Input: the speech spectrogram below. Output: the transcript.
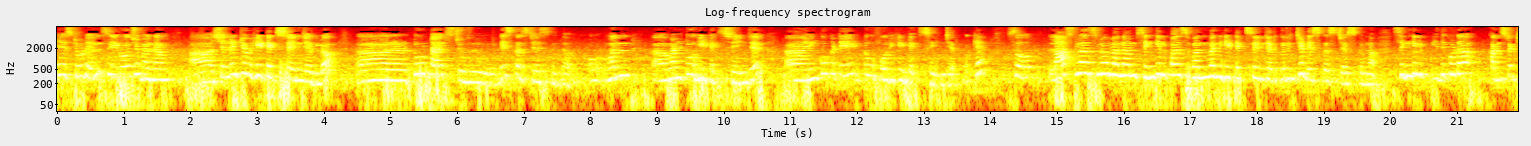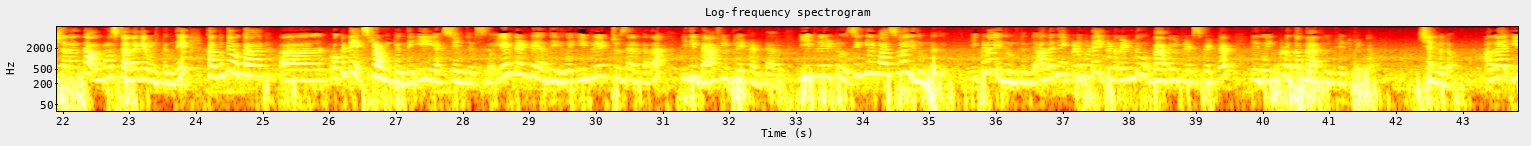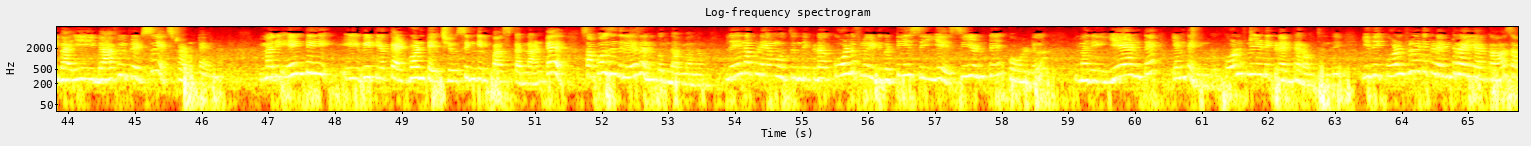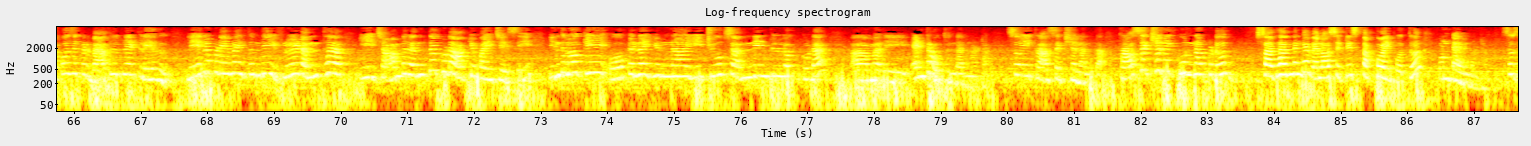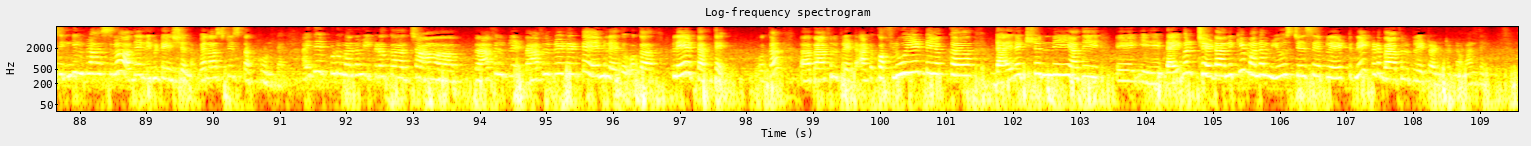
Day students ఈరోజు మనం shell and tube heat ఎక్స్చేంజర్లో టూ టైప్స్ చూ డిస్కస్ చేసుకుందాం. One one two heat exchanger ఇంకొకటి two four heat exchanger okay? So last క్లాస్లో మనం single pass one one heat exchanger గురించి డిస్కస్ చేసుకున్నాం. సింగిల్ ఇది కూడా కన్స్ట్రక్షన్ అంతా ఆల్మోస్ట్ అలాగే ఉంటుంది. కాకపోతే ఒక ఒకటి ఎక్స్ట్రా ఉంటుంది ఈ ఎక్స్చేంజర్స్లో ఏంటంటే అది ఇదిగో ఈ ప్లేట్ చూసారు కదా? ఇది బ్యాఫిల్ ప్లేట్ అంటారు. ఈ ప్లేట్ సింగిల్ పాస్లో ఇది ఉండదు. ఇక్కడ ఇది ఉంటుంది. అలానే ఇక్కడ కూడా ఇక్కడ రెండు బ్యాఫిల్ ప్లేట్స్ పెట్టారు. ఇదిగో ఇక్కడ ఒక బ్యాఫిల్ ప్లేట్ పెట్టాం చెల్లలో అలా ఈ బ్యా ఈ బ్యాఫిల్ ప్లేట్స్ ఎక్స్ట్రా ఉంటాయన్నమాట. మరి ఏంటి ఈ వీటి యొక్క అడ్వాంటేజ్ సింగిల్ పాస్ కన్నా? అంటే సపోజ్ ఇది లేదనుకుందాం మనం. లేనప్పుడు ఏమవుతుంది? ఇక్కడ cold fluid T C A C అంటే కోల్డ్ మరి ఏ అంటే ఎంటరింగ్ కోల్డ్ ఫ్లూయిడ్ ఇక్కడ ఎంటర్ అవుతుంది. ఇది కోల్డ్ ఫ్లూయిడ్ ఇక్కడ ఎంటర్ అయ్యాక సపోజ్ ఇక్కడ బ్యాఫిల్ ప్లేట్ లేదు. లేనప్పుడు ఏమైతుంది? ఈ ఫ్లూయిడ్ అంతా ఈ చాంబర్ అంతా కూడా ఆక్యుపై చేసి ఇందులోకి ఓపెన్ అయ్యున్న ఈ ట్యూబ్స్ అన్నింటిలో కూడా మరి ఎంటర్ అవుతుంది అనమాట సో ఈ క్రాస్ సెక్షన్ అంతా. క్రాస్ సెక్షన్ ఎక్కువ ఉన్నప్పుడు సాధారణంగా వెలాసిటీస్ తక్కువైపోతూ ఉంటాయి అన్నమాట సో సింగిల్ క్లాస్లో అదే లిమిటేషన్ వెలాసిటీస్ తక్కువ ఉంటాయి. అయితే ఇప్పుడు మనం ఇక్కడ ఒక చా బ్యాఫిల్ ప్లేట్ బ్యాఫిల్ ప్లేట్ అంటే ఏమి లేదు. ఒక ప్లేట్ అంతే. ఒక బ్యాఫిల్ ప్లేట్ అటు ఒక ఫ్లూయిడ్ యొక్క డైరెక్షన్ని అది డైవర్ట్ చేయడానికి మనం యూజ్ చేసే ప్లేట్ని ఇక్కడ బ్యాఫిల్ ప్లేట్ అంటున్నాం. అంతే.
